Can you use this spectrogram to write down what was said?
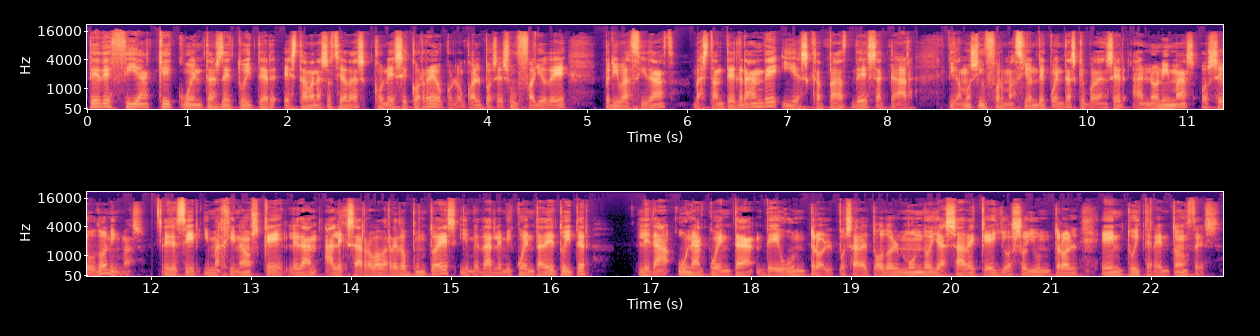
te decía qué cuentas de Twitter estaban asociadas con ese correo, con lo cual pues es un fallo de privacidad bastante grande y es capaz de sacar, digamos, información de cuentas que puedan ser anónimas o seudónimas. Es decir, imaginaos que le dan alex.barredo.es y me darle mi cuenta de Twitter, le da una cuenta de un troll. Pues ahora todo el mundo ya sabe que yo soy un troll en Twitter. Entonces,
